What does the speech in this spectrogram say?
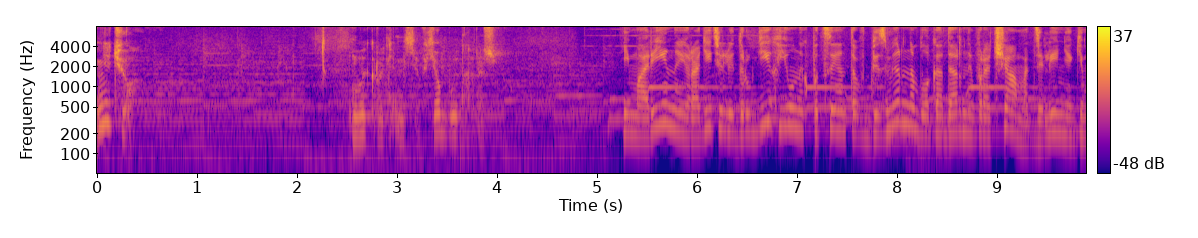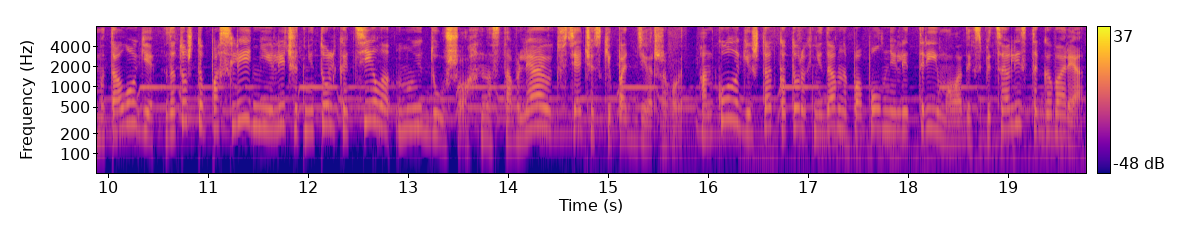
Ничего. Выкрутимся, все будет хорошо. И Марина, и родители других юных пациентов безмерно благодарны врачам отделения гематологии за то, что последние лечат не только тело, но и душу, наставляют, всячески поддерживают. Онкологи, штат которых недавно пополнили три молодых специалиста, говорят,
